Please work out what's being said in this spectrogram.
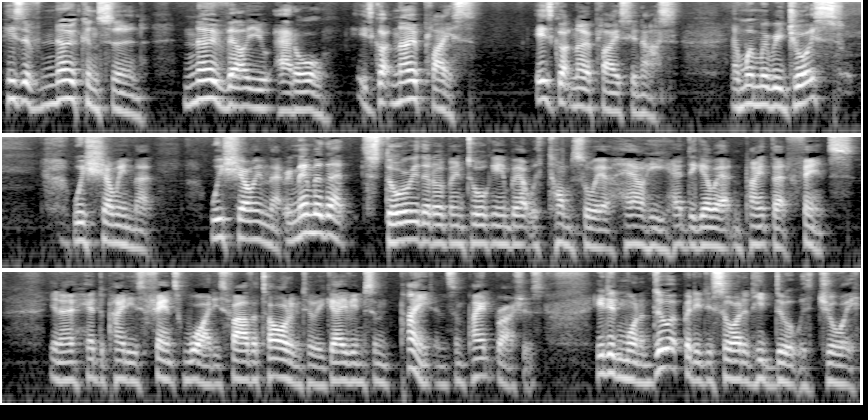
He's of no concern, no value at all. He's got no place. He's got no place in us. And when we rejoice, we show him that. We show him that. Remember that story that I've been talking about with Tom Sawyer, how he had to go out and paint that fence. You know, had to paint his fence white. His father told him to. He gave him some paint and some paintbrushes. He didn't want to do it, but he decided he'd do it with joy.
